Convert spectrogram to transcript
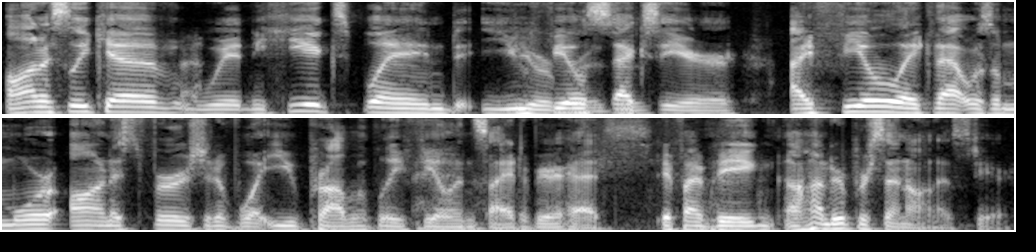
Honestly, Kev, when he explained you Fewer feel bruises. sexier, I feel like that was a more honest version of what you probably feel inside of your head. If I'm being 100% honest here.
